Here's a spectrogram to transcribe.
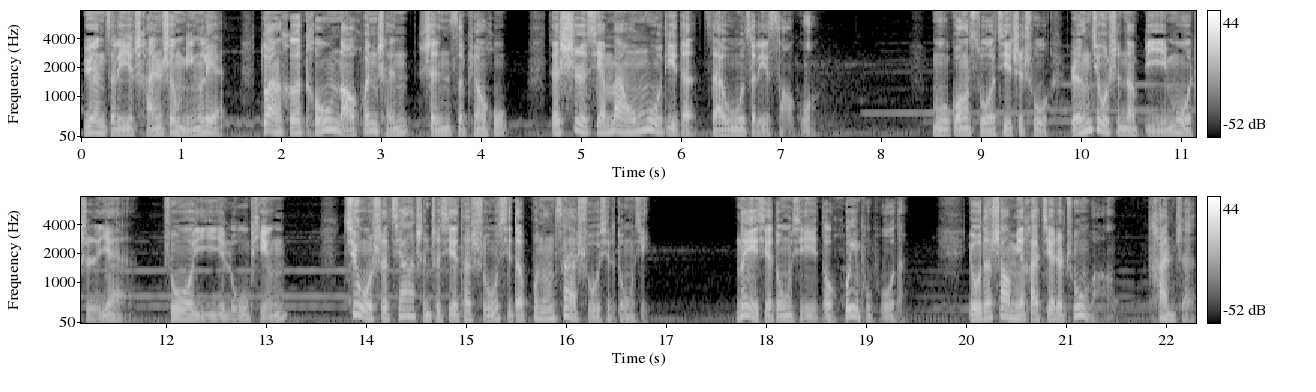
院子里蝉声鸣裂，段和头脑昏沉，神思飘忽，在视线漫无目的的在屋子里扫过，目光所及之处，仍旧是那笔墨纸砚。桌椅炉瓶，旧时家臣这些他熟悉的不能再熟悉的东西，那些东西都灰扑扑的，有的上面还结着蛛网，看着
